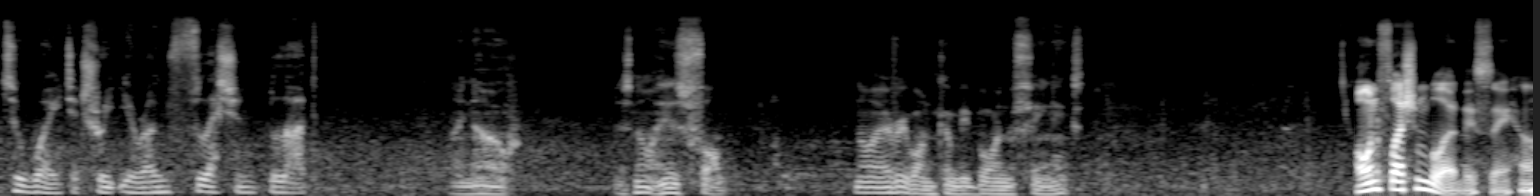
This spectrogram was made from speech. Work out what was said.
What a way to treat your own flesh and blood. I know. It's not his fault. Not everyone can be born the Phoenix. Own flesh and blood, they say, huh?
